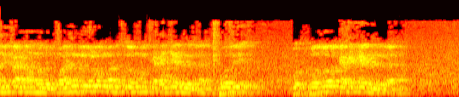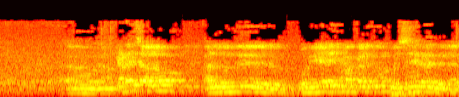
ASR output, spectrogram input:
அதுக்கான ஒரு மருந்துகளும் மருத்துவமும் கிடைக்கிறது இல்லை பொது பொ- பொதுவா கிடைக்கிறது இல்லை கிடைச்சாலும் அது வந்து ஒரு ஏழை மக்களுக்கும் போய் சேர்றது இல்லை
